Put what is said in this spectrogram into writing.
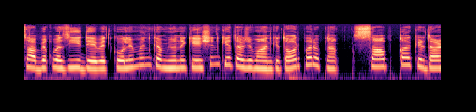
سابق وزیر ڈیوڈ کولیمن کمیونیکیشن کے ترجمان کے طور پر اپنا سابقہ کردار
